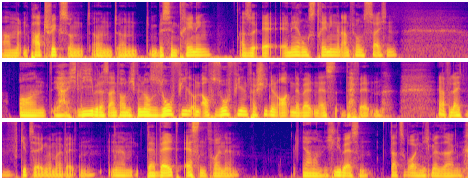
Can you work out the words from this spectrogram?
Ähm, mit ein paar Tricks und, und, und ein bisschen Training, also Ernährungstraining in Anführungszeichen. Und ja, ich liebe das einfach und ich will noch so viel und auf so vielen verschiedenen Orten der Welten essen. Der Welten. Ja, vielleicht gibt es ja irgendwann mal Welten. Ähm, der Welt essen, Freunde. Ja, Mann, ich liebe Essen. Dazu brauche ich nicht mehr sagen.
